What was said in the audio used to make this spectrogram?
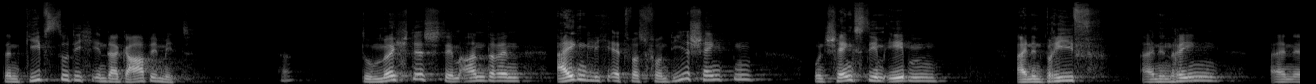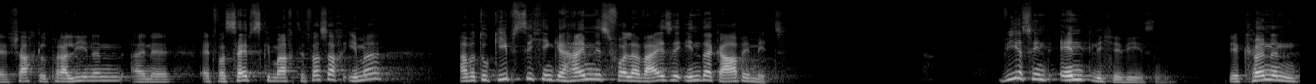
dann gibst du dich in der Gabe mit. Du möchtest dem anderen eigentlich etwas von dir schenken und schenkst ihm eben einen Brief, einen Ring, eine Schachtel Pralinen, eine, etwas Selbstgemachtes, was auch immer, aber du gibst dich in geheimnisvoller Weise in der Gabe mit. Wir sind endliche Wesen. Wir können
